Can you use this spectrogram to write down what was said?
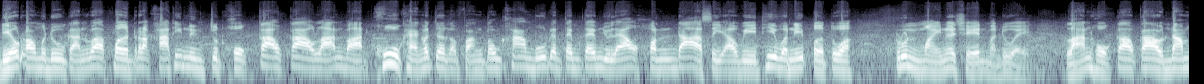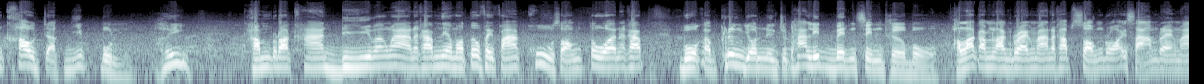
เดี๋ยวเรามาดูกันว่าเปิดราคาที่ 1.699 ล้านบาท คู่แข่งก็เจอกับฝั่งตรงข้ามบูธกันเต็ม ๆ อยู่แล้ว Honda CRV ที่วันนี้เปิดตัวรุ่น Minor Change มาด้วยล้าน699นำเข้าจากญี่ปุ่น เฮ้ยทำราคาดีมาก ๆ นะครับเนี่ยมอเตอร์ไฟฟ้าคู่ 2 ตัวนะครับ บวกกับเครื่องยนต์ 1.5 ลิตรเบนซินเทอร์โบ พละกำลังแรงม้านะครับ 203 แรงม้า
